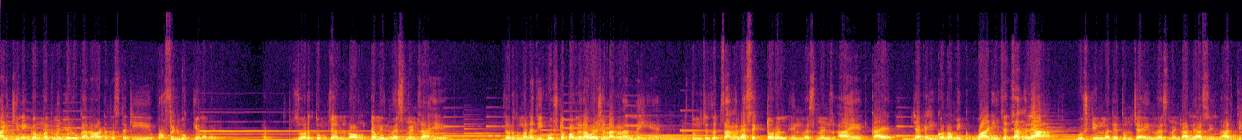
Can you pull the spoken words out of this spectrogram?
आणखीन एक गंमत म्हणजे लोकांना वाटत असतं की प्रॉफिट बुक केला पाहिजे. जर तुमच्या लॉंग टर्म इन्व्हेस्टमेंट आहेत जर तुम्हाला ती गोष्ट पंधरा वर्ष लागणार नाहीये आणि तुमचे जर चांगल्या सेक्टोरल इन्व्हेस्टमेंट आहेत काय ज्या काही इकॉनॉमिक वाढीच्या चांगल्या गोष्टींमध्ये तुमच्या इन्व्हेस्टमेंट आल्या असेल आर्थिक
